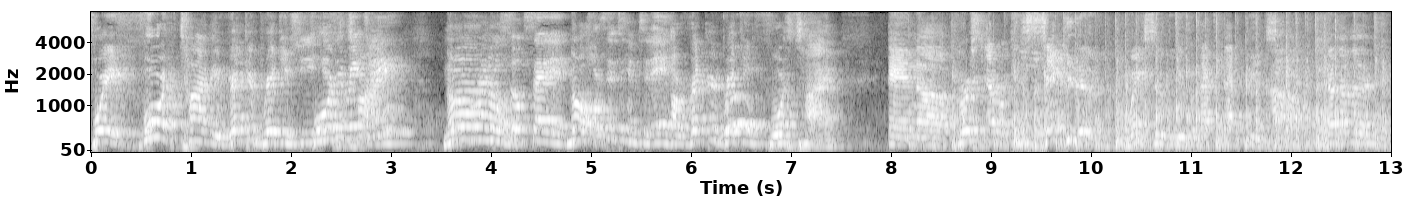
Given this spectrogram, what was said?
for a fourth time, a record-breaking fourth is it Ray time. No, no, no, I'm so excited. No, I listened to him today. A record-breaking fourth time. And uh, first ever consecutive Wakes of the Week back-to-back weeks. Uh-oh. None other than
